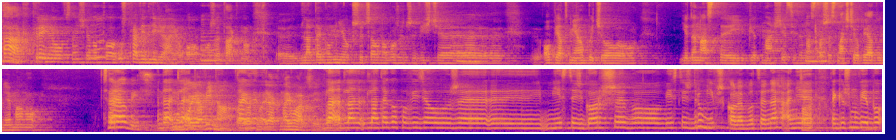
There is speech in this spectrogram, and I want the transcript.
tak, kryją, w sensie no to usprawiedliwiają. O, może tak, no. E, Dlatego mnie okrzyczał, no bo rzeczywiście e, obiad miał być o 11.15, jest 11.16, obiadu nie ma, no, Co Tak. robisz? Dla- dla- moja wina, to tak. jak, jak najbardziej. Dla, tak. dla, dlatego powiedział, że y, jesteś gorszy, bo jesteś drugi w szkole w ocenach, a nie, tak. Tak. już mówię, bo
